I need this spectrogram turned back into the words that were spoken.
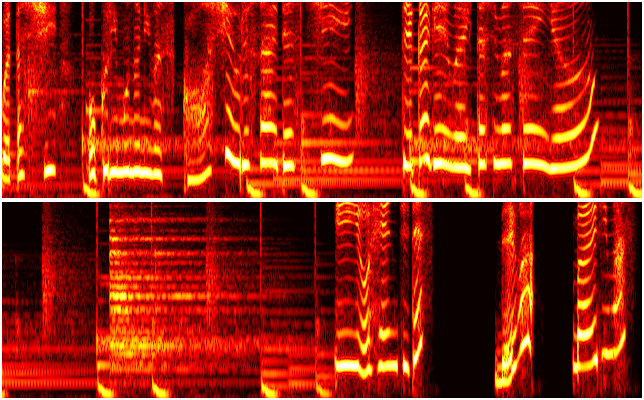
私贈り物には少しうるさいですし手加減はいたしませんよ。いいお返事です。では参ります。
